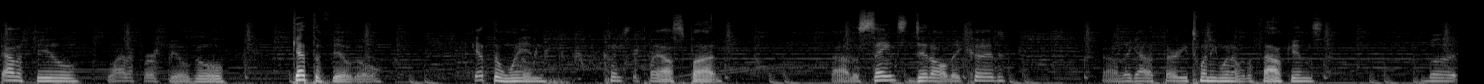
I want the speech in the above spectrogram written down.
down the field, line up for a field goal, get the field goal, get the win, clinch the playoff spot. Uh, the Saints did all they could. Uh, they got a 30 20 win over the Falcons, but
